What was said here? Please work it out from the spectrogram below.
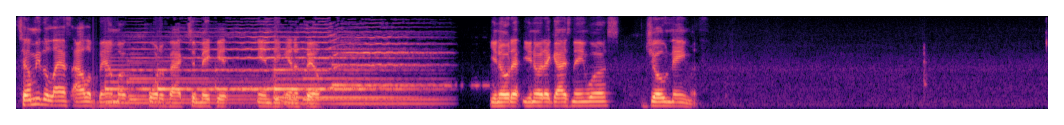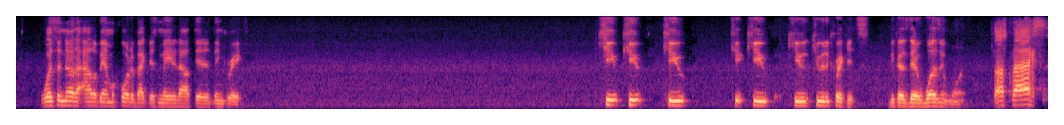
tell me the last Alabama quarterback to make it in the NFL. You know that you know that guy's name was Joe Namath. What's another Alabama quarterback that's made it out there that's been great? cute, cute, cute, cute, cute, cute, cute the crickets because there wasn't one. That's facts.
